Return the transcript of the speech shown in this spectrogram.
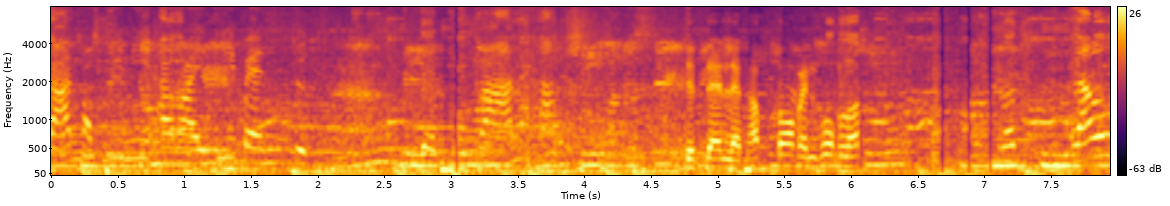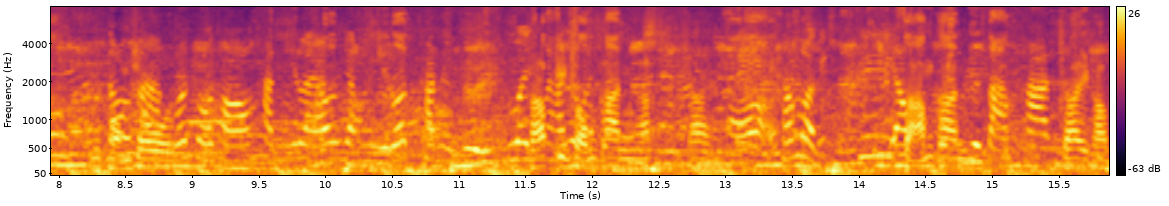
ร้านของพี่นี่อะไรที่เป็นจุดเด่นของร้านนะคะจุดเด่นเลยครับ ก็เป็นพวกรถรถแล้วนขออกงโชจากว์รถโชว์ท้องคันนี้แล้วยังมีรถคันอื่นๆด้วยครับ ใช่ไหมอีกสองคันครับ ใช่ อ๋อทั้งหมดที่เอาสามคัน คือสามคัน ใช่ครับ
